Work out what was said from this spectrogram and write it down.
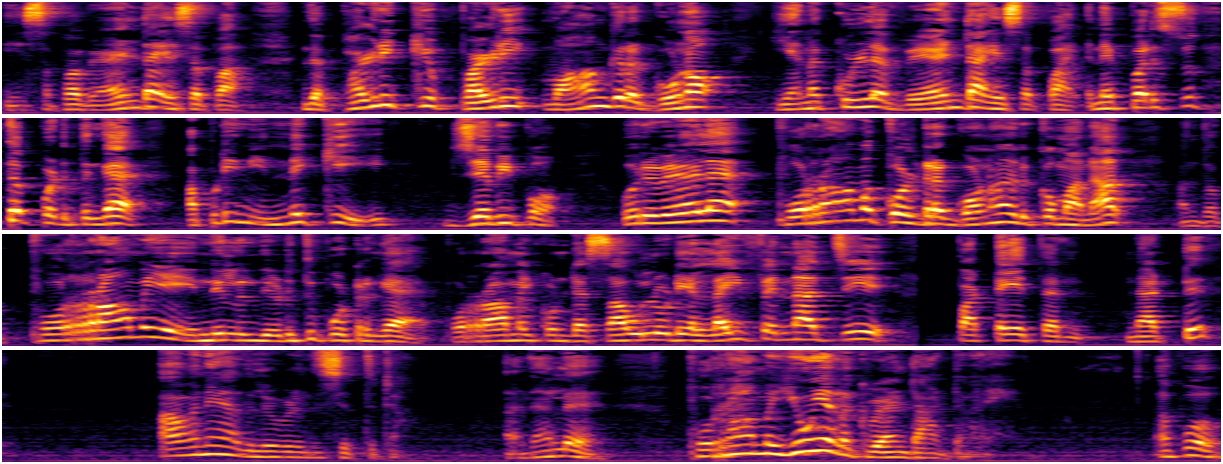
ஏசப்பா வேண்டாம் ஏசப்பா. இந்த பழிக்கு பழி வாங்குற குணம் எனக்குள்ள வேண்டாம் ஏசப்பா. என்னை பரிசுத்தப்படுத்துங்க அப்படின்னு இன்னைக்கு ஜெபிப்போம். ஒருவேளை பொறாம கொள்கிற குணம் இருக்குமானால் அந்த பொறாமையை என்னிலிருந்து எடுத்து போட்டுருங்க. பொறாமை கொண்ட சவுளுடைய லைஃப் என்னாச்சு? பட்டயத்தை நட்டு அவனே அதில் விழுந்து செத்துட்டான். அதனால் பொறாமையும் எனக்கு வேண்டாண்டவரே அப்போது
